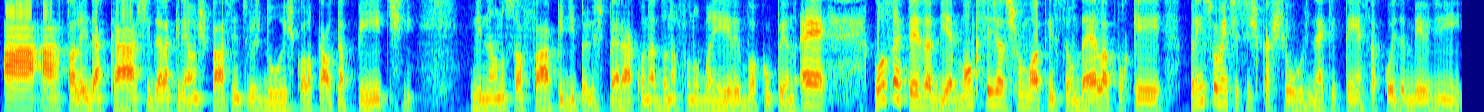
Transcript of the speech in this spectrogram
Ah, ah, falei da caixa e dela criar um espaço entre os dois, colocar o tapete e não no sofá, pedir para ele esperar quando a dona for no banheiro e vou acompanhando. É, com certeza, Bia, é bom que você já chamou a atenção dela, porque principalmente esses cachorros, né, que tem essa coisa meio de,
